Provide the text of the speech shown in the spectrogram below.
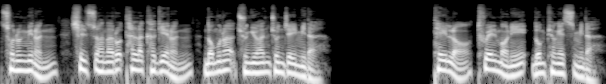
손흥민은 실수 하나로 탈락하기에는 너무나 중요한 존재입니다. 테일러 투엘먼이 논평했습니다.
